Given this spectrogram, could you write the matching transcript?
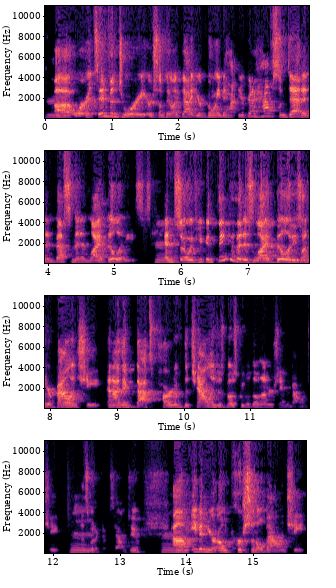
Mm. uh, or it's inventory or something like that, you're going to ha- you're going to have some debt and investment and liabilities. Mm. And so if you can think of it as liabilities on your balance sheet, and I think that's part of the challenge is most people don't understand the balance sheet. That's what it comes down to. Mm. Um, even your own personal balance sheet.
